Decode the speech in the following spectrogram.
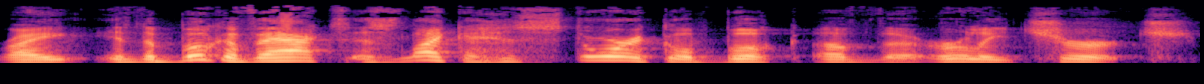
right? In the book of Acts is like a historical book of the early church,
